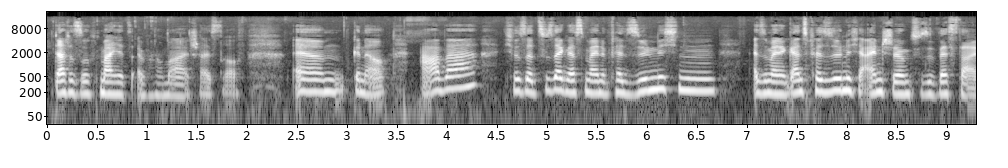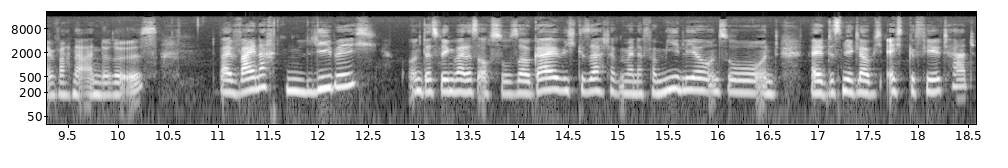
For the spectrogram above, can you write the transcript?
Ich dachte so, das mache ich jetzt einfach nochmal, scheiß drauf. Ähm, genau. Aber ich muss dazu sagen, dass meine persönlichen, also meine ganz persönliche Einstellung zu Silvester einfach eine andere ist. Weil Weihnachten liebe ich und deswegen war das auch so saugeil, wie ich gesagt habe, mit meiner Familie und so. Und weil das mir, glaube ich, echt gefehlt hat.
